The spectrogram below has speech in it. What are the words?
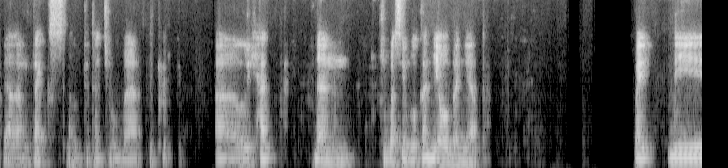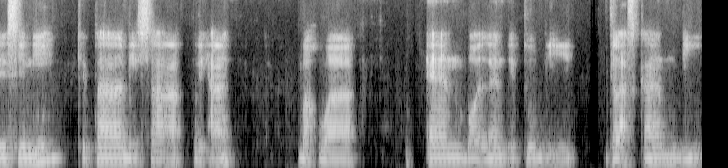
dalam teks. Lalu kita coba uh, lihat dan coba simpulkan jawabannya. Baik, di sini kita bisa lihat bahwa Anne Boleyn itu dijelaskan di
